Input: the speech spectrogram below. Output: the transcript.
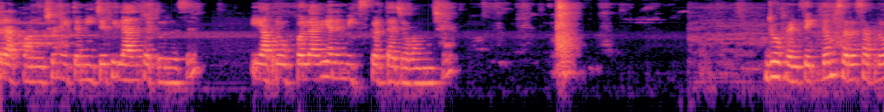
રાખવાનું છે, નહીં તો નીચેથી લાલ થતો જશે એ આપણે ઉપર લાવી અને મિક્સ કરતા જવાનું છે. જો ફ્રેન્ડ્સ એકદમ સરસ આપણો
